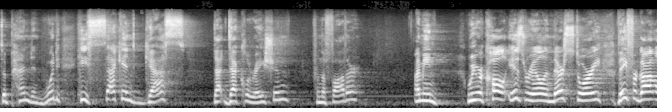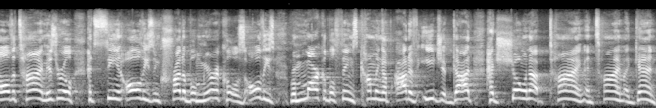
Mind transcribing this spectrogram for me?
dependent. Would he second guess that declaration from the Father? I mean, we recall Israel and their story, they forgot all the time. Israel had seen all these incredible miracles, all these remarkable things coming up out of Egypt. God had shown up time and time again.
